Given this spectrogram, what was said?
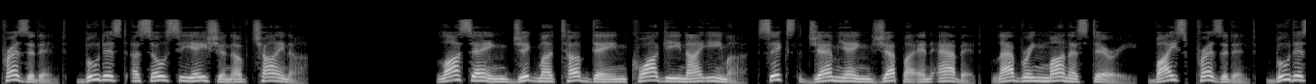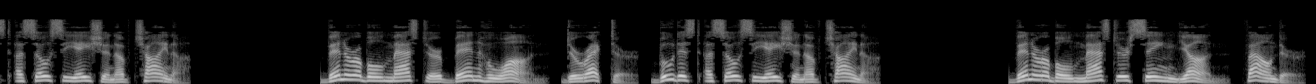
President, Buddhist Association of China Losang Jigma Tubdane Kwagi Naima, 6th Jamyang Zhepa and Abbot, Labrang Monastery, Vice President, Buddhist Association of China. Venerable Master Ben Huan, Director, Buddhist Association of China. Venerable Master Hsing Yun, Founder,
